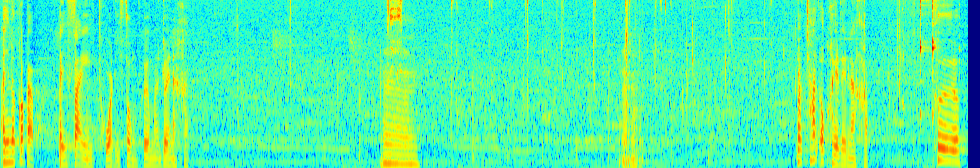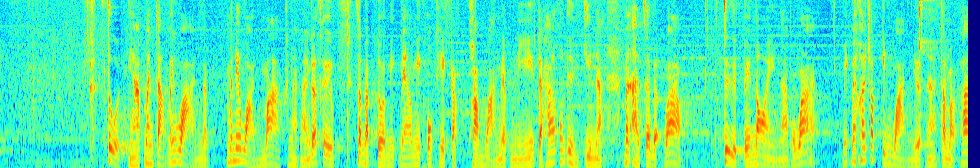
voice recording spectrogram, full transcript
อันนี้เราก็แบบ ไปใส่ถั่วลิสงเพิ่มมาด้วยนะครับ อืมรสชาติโอเคเลยนะครับ คือสูตรเนี้ยมันจะไม่หวานแบบไม่ได้หวานมากขนาดนั้นก็คือสำหรับตัวมิกแล้วมิกโอเคกับความหวานแบบนี้ แต่ถ้าคนอื่นกินอะ มันอาจจะแบบว่าจืดไปหน่อยนะ เพราะว่า มิกไม่ค่อยชอบกินหวานเยอะนะสำหรับถ้า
